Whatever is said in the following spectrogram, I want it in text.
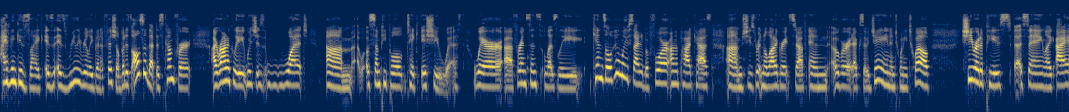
I think is like is is really really beneficial. But it's also that discomfort, ironically, which is what um, some people take issue with. Where, uh, for instance, Lesley Kinzel, whom we've cited before on the podcast, um, she's written a lot of great stuff, and over at xoJane in 2012 she wrote a piece uh, saying like I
